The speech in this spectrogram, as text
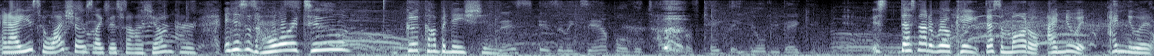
And I used to watch shows like this when I was younger. And this is horror too. Good combination. This is an example of the type of cake that you'll be baking. It's, that's not a real cake. That's a model. I knew it. I knew it.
